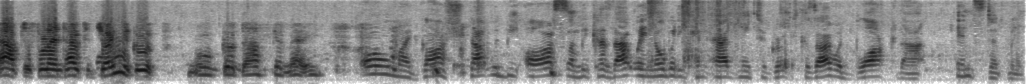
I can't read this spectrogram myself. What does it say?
I've just learned how to join the group. Oh, good asking me. Oh my gosh, that would be awesome because that way nobody can add me to groups because I would block that instantly.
